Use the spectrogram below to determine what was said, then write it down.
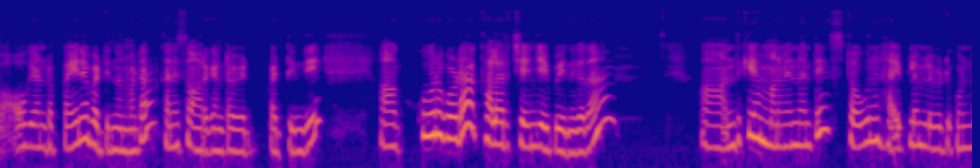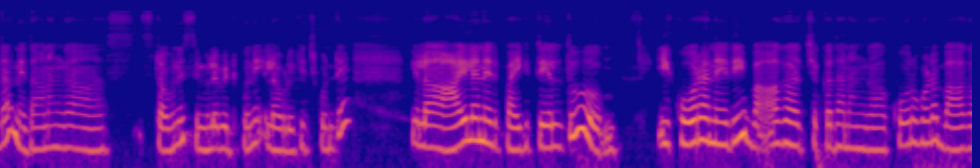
పావు గంట పైనే పట్టిందనమాట. కనీసం అరగంట పట్టింది. ఆ, కూర కూడా కలర్ చేంజ్ అయిపోయింది కదా. అందుకే మనం ఏంటంటే స్టవ్ని హై ఫ్లేమ్లో పెట్టకుండా నిదానంగా స్టవ్ని సిమ్లో పెట్టుకొని ఇలా ఉడికించుకుంటే ఇలా ఆయిల్ అనేది పైకి తేలుతూ ఈ కూర అనేది బాగా చిక్కదనంగా కూర కూడా బాగా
